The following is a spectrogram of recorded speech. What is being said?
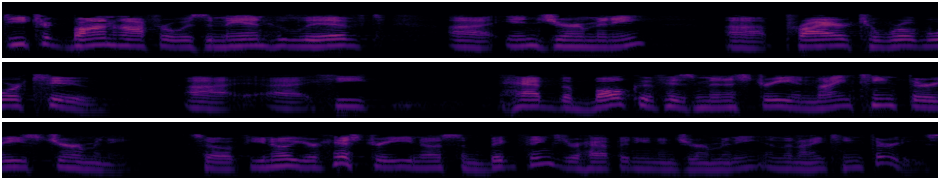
Dietrich Bonhoeffer was a man who lived uh, in Germany uh, prior to World War II. Uh, uh, he had the bulk of his ministry in 1930s Germany. So if you know your history, you know some big things are happening in Germany in the 1930s.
